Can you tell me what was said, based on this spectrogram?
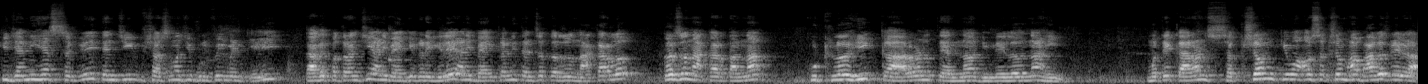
की ज्यांनी ह्या सगळी त्यांची शासनाची फुलफिलमेंट केली कागदपत्रांची आणि बँकेकडे गेले आणि बँकांनी त्यांचं कर्ज नाकारलं. कर्ज नाकारताना कुठलंही कारण त्यांना दिलेलं नाही. मग ते कारण सक्षम किंवा असक्षम हा भागच वेगळा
